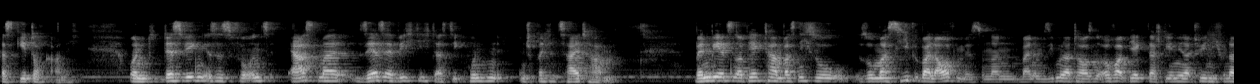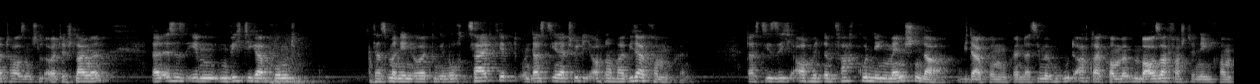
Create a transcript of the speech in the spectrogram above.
Das geht doch gar nicht. Und deswegen ist es für uns erstmal sehr, sehr wichtig, dass die Kunden entsprechend Zeit haben. Wenn wir jetzt ein Objekt haben, was nicht so, so massiv überlaufen ist, sondern bei einem 700.000 Euro Objekt, da stehen die natürlich nicht 100.000 Leute Schlange, dann ist es eben ein wichtiger Punkt, dass man den Leuten genug Zeit gibt und dass die natürlich auch nochmal wiederkommen können dass die sich auch mit einem fachkundigen Menschen da wiederkommen können, dass sie mit einem Gutachter kommen, mit einem Bausachverständigen kommen.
